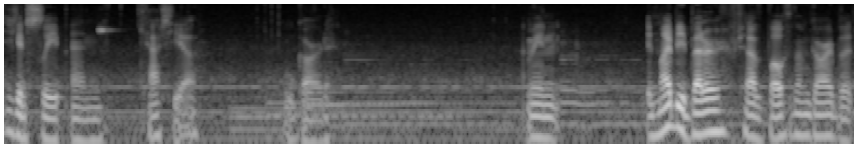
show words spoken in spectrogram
he can sleep, and Katia will guard. I mean, it might be better to have both of them guard, but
